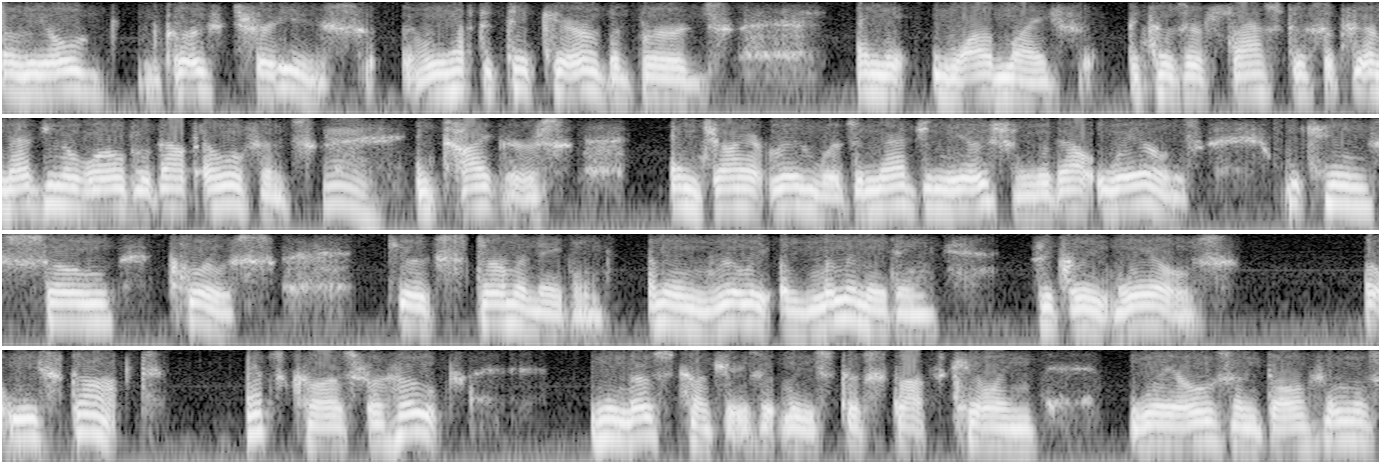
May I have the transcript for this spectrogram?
the old growth trees. We have to take care of the birds and the wildlife because they're fast disappearing. Imagine a world without elephants mm. and tigers and giant redwoods. Imagine the ocean without whales. We came so close to exterminating, I mean, really eliminating the great whales. But we stopped. That's cause for hope. I mean, most countries, at least, have stopped killing whales and dolphins.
